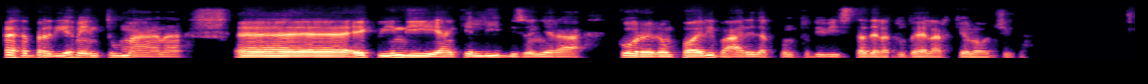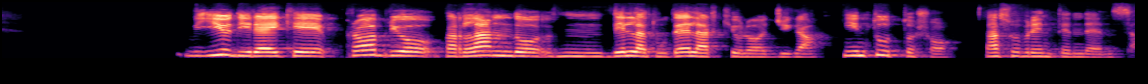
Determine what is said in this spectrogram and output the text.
praticamente umana eh, e quindi anche lì bisognerà correre un po' ai ripari dal punto di vista della tutela archeologica. Io direi che proprio parlando della tutela archeologica, in tutto ciò, la sovrintendenza,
